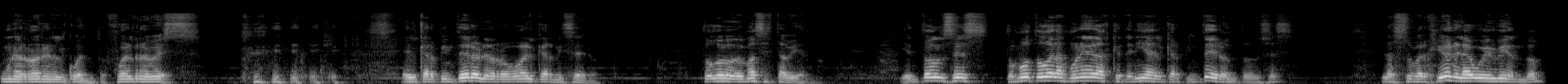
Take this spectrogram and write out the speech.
un error en el cuento, fue al revés. el carpintero le robó al carnicero. Todo lo demás está bien. Y entonces tomó todas las monedas que tenía el carpintero entonces, las sumergió en el agua hirviendo,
